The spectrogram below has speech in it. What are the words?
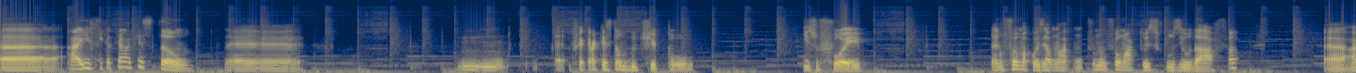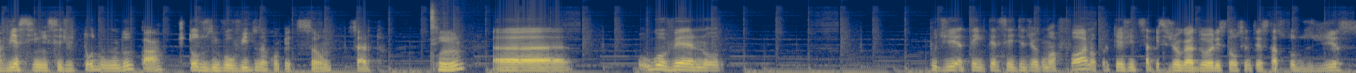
Uh, aí fica aquela questão. É, Hum, é, fica aquela questão do tipo. Isso foi. Né, não foi uma coisa. Uma, não foi um ato exclusivo da AFA. É, havia ciência de todo mundo, tá? De todos os envolvidos na competição, certo? Sim. Uh, o governo podia ter intercedido de alguma forma, porque a gente sabe que esses jogadores estão sendo testados todos os dias.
